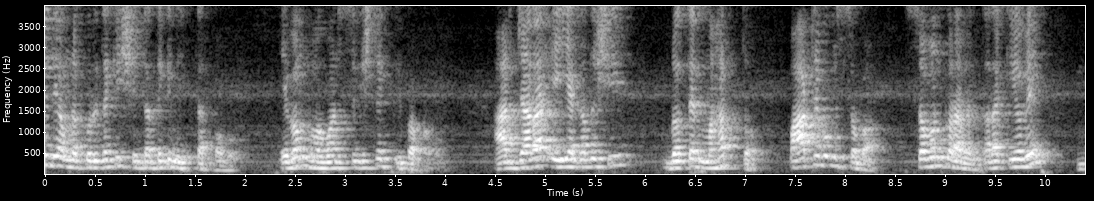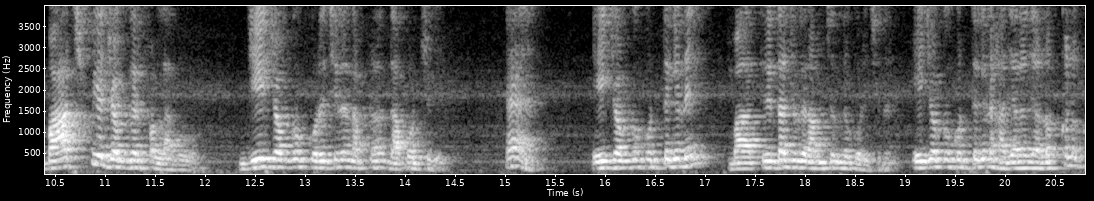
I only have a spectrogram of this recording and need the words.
যদি আমরা করে থাকি, সেটা থেকে নিস্তার পাবো এবং ভগবান শ্রীকৃষ্ণের কৃপা পাবো। আর যারা এই একাদশী ব্রতের মাহাত্ম পাঠ এবং শ্রবণ শ্রবণ করাবেন, তারা কি হবে? বাজপেয় যজ্ঞের ফল লাভ হবে। যে যজ্ঞ করেছিলেন আপনারা দাপর যুগে হ্যাঁ? এই যজ্ঞ করতে গেলে বা ত্রেতা যুগে রামচন্দ্র করেছিলেন, এই যজ্ঞ করতে গেলে হাজার হাজার লক্ষ লক্ষ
